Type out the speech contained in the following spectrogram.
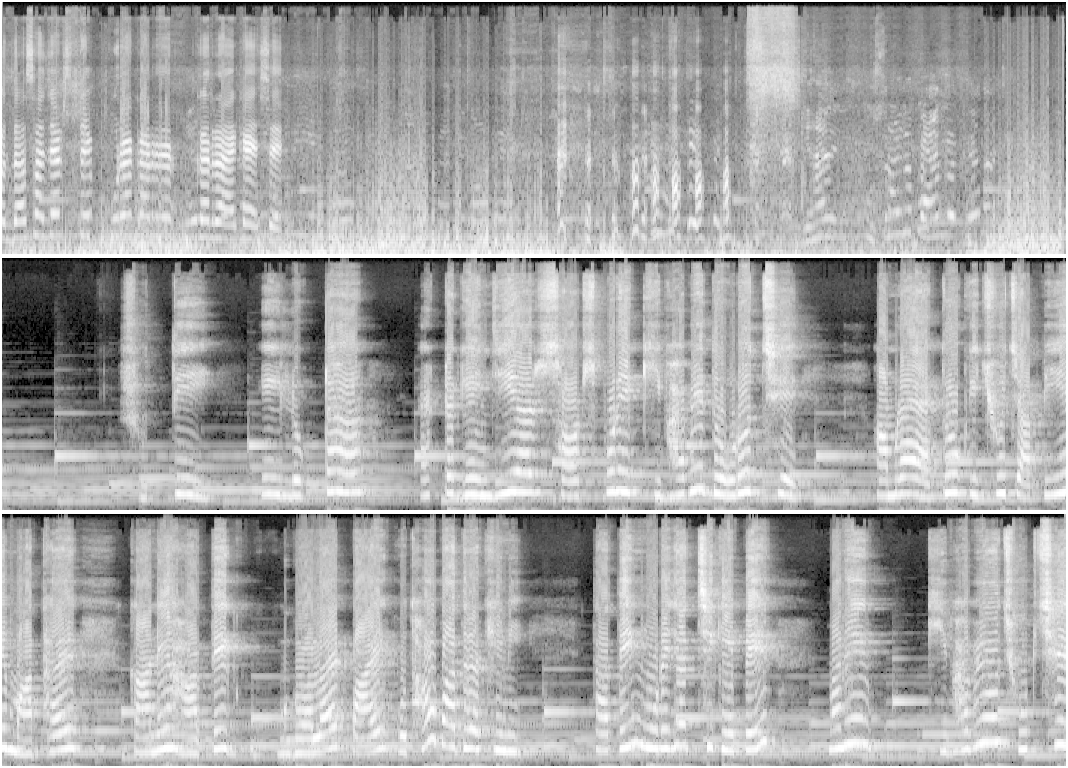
दस हजार स्टेप पूरा कर कर रहा है कैसे यहाँ उसने जो पहन रखे हैं ना সত্যি এই লোকটা একটা গেঞ্জি আর শর্টস পরে কিভাবে দৌড়চ্ছে আমরা এত কিছু চাপিয়ে মাথায় কানে হাতে গলায় পায়ে কোথাও বাদ রাখিনি তাতেই মরে যাচ্ছি কেঁপে মানে কিভাবে ও ছুটছে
